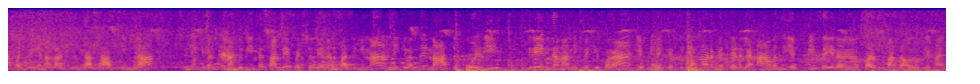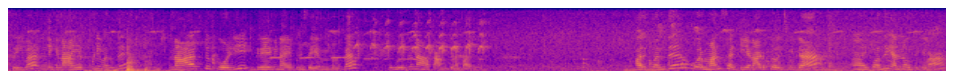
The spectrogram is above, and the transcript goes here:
என்ன பண்ணுறீங்க நல்லா இருக்கீங்களா? சாப்பிட்டீங்களா? இன்னைக்கு வந்து நம்ம வீட்டில் சண்டே ஸ்பெஷல் என்னன்னு பார்த்தீங்கன்னா இன்னைக்கு வந்து நாட்டுக்கோழி கிரேவி தான் நான் இன்னைக்கு வைக்க போகிறேன் எப்படி வைக்கிறது? என்னோட மெத்தடில் நான் வந்து எப்பயும் செய்கிற குழம்பு மாதிரி தான் ஒரு நான் செய்வேன். இன்றைக்கி நான் எப்படி வந்து நாட்டுக்கோழி கிரேவி நான் எப்படி செய்யணுன்றத உங்களுக்கு நான் காமிக்கிறேன் பாருங்கள் அதுக்கு வந்து ஒரு மண் சட்டியை நான் அடுப்பில் வச்சுக்கிட்டேன். இப்போ வந்து எண்ணெய் ஊற்றிக்கலாம்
